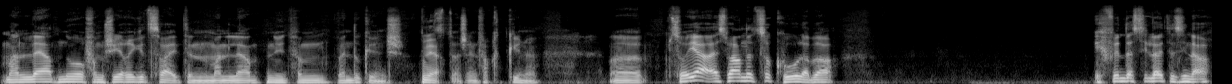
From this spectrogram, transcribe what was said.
man lernt nur vom schwierigen Zweiten, man lernt nicht vom, wenn du künnst. Ja. Das ist einfach können. Äh, so ja, es war nicht so cool, aber ich finde, dass die Leute sind auch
